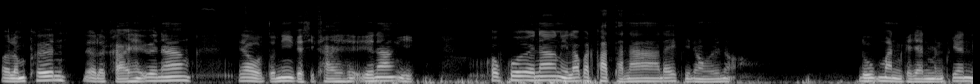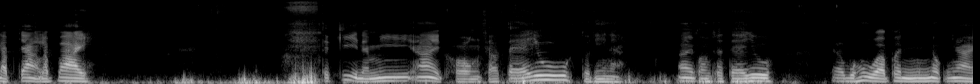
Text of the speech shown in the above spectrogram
บ่าวลำเพิ่นเดี๋ยวละขายให้เอ้ยนางแล้วตัวนี้ก็สิขายให้เอ้ยนางอีกครอบครัวเอ้ยนางนี่เราบัดพัฒนาได้พี่น้องเลยเนาะดูมันขยันหมันเพี้ยรรับจ้างรับบาย ตะกี้นะมีอ้ายของสาวแตอยู่ตัวนี้นะอ้ายของสาวแตอยู่แล้วบ่ฮู้ว่าเพิ่นยกง่าย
